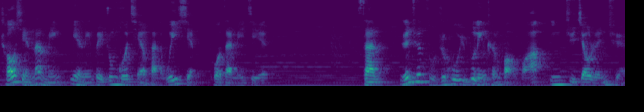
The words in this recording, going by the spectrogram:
朝鲜难民面临被中国遣返的危险，迫在眉睫；三、人权组织呼吁布林肯访华，应聚焦人权。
